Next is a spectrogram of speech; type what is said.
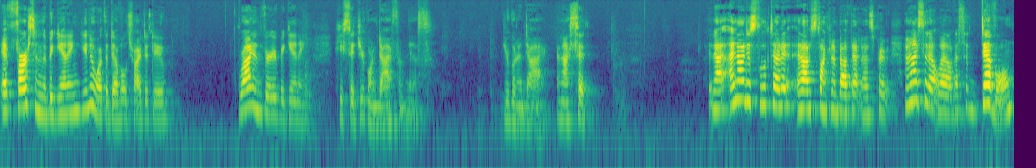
at first, in the beginning, you know what the devil tried to do? Right in the very beginning, he said, You're going to die from this. You're going to die. And I said, and I, and I just looked at it and I was thinking about that and I was praying. And I said out loud, I said, Devil,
